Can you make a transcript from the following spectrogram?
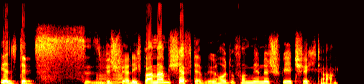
Jetzt Dipps, mhm. beschwer dich bei meinem Chef. Der will heute von mir eine Spätschicht haben.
